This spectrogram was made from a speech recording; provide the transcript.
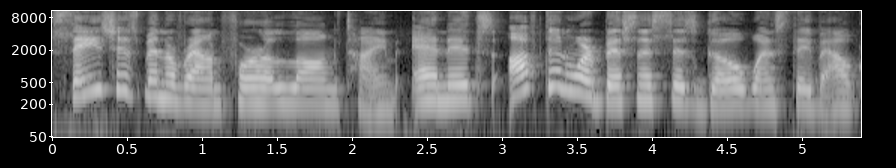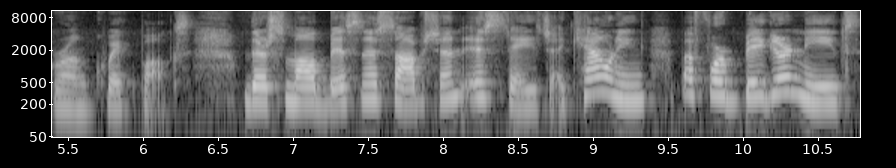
Sage has been around for a long time, and it's often where businesses go once they've outgrown QuickBooks. Their small business option is Sage Accounting, but for bigger needs,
